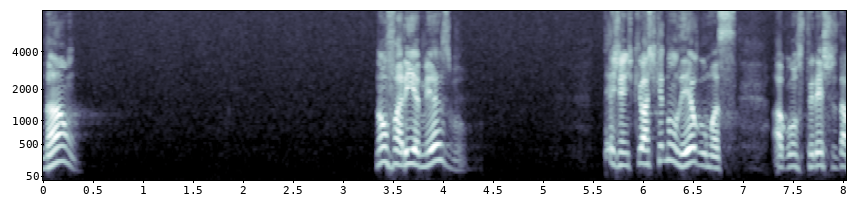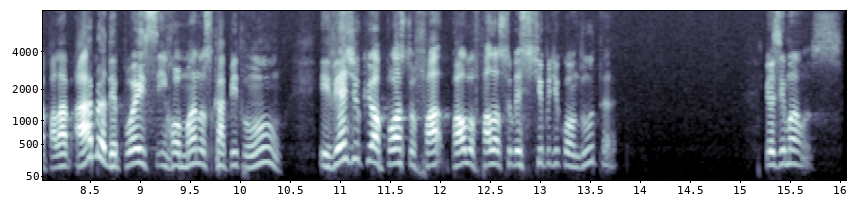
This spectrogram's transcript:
Não. Não faria mesmo? Tem gente que eu acho que não lê algumas, alguns trechos da palavra. Abra depois em Romanos capítulo 1 e veja o que o apóstolo Paulo fala sobre esse tipo de conduta. Meus irmãos,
